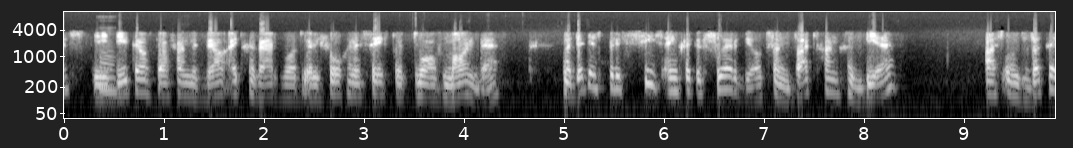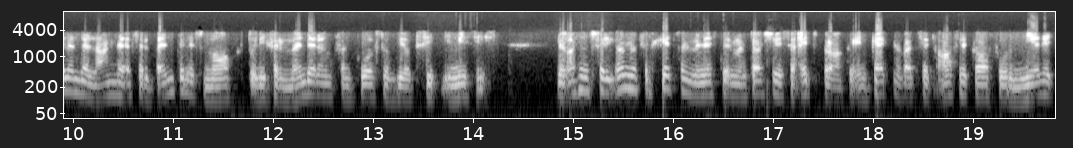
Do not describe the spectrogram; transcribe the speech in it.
is. Die hmm. details daarvan moet wel uitgewerk word oor die volgende 6 tot 12 maande. Maar dit is presies eintlik 'n voorbeeld van wat gaan gebeur as ontwikkelende lande 'n verbintenis maak tot die vermindering van koolstofdioksied emissies. Nou as ons vir die oomblik vergeet van minister Mantashe se uitsprake en kyk na wat Suid-Afrika formeel het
